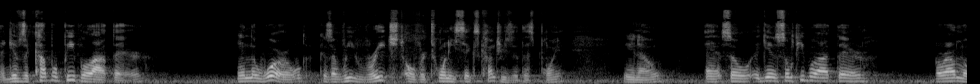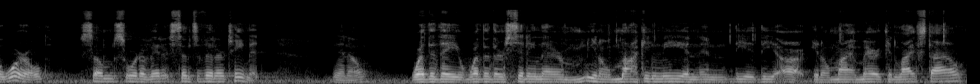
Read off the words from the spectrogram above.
It gives a couple people out there in the world, because we've reached over 26 countries at this point, you know, and so it gives some people out there around the world some sort of sense of entertainment, you know, whether they whether they're sitting there you know mocking me and, and the the uh, you know my American lifestyle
